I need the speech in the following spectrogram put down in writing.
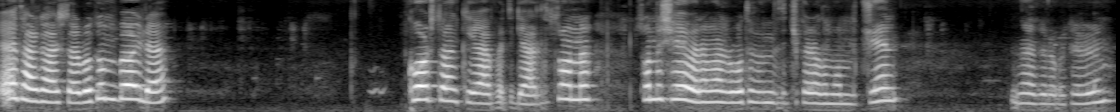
Evet arkadaşlar bakın böyle. Korsan kıyafeti geldi. Sonra sonra şey var hemen robot evimizi çıkaralım onun için. Nerede robot evim?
